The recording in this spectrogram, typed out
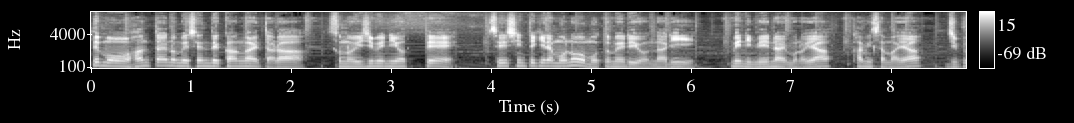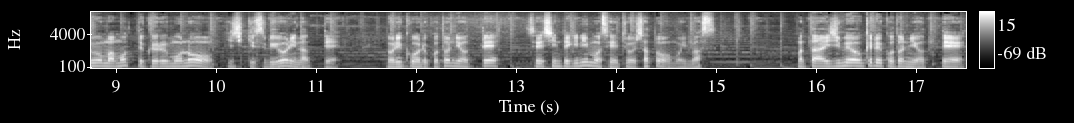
でも反対の目線で考えたらそのいじめによって精神的なものを求めるようになり目に見えないものや神様や自分を守ってくれるものを意識するようになって乗り越えることによって精神的にも成長したと思います。またいじめを受けることによって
